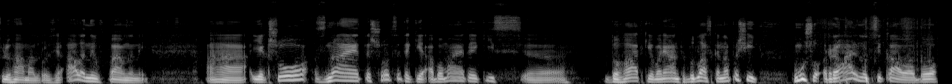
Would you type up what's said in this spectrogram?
сульгама, друзі, але не впевнений. А якщо знаєте, що це таке, або маєте якісь е, догадки, варіанти, будь ласка, напишіть, тому що реально цікаво, бо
